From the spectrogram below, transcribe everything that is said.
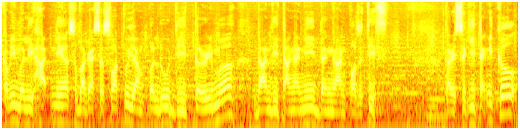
kami melihatnya sebagai sesuatu yang perlu diterima dan ditangani dengan positif. Dari segi teknikal,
